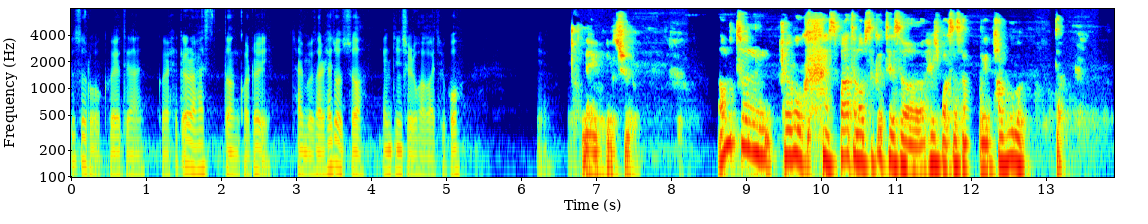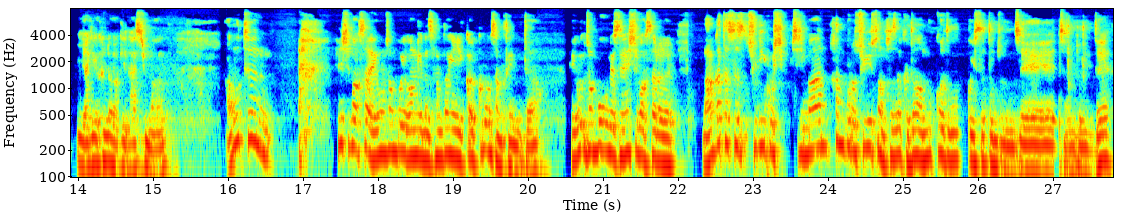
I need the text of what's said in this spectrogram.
스스로 그에 대한 그 해결을 했던 거를 잘 묘사를 해줬죠. 엔진실로 가가지고. 네, 그렇죠. 아무튼 결국 스파르탄 옵스 끝에서 헬시 박사 상의 파국으로 이야기가 흘러가긴 하지만 아무튼 헬시 박사 해군 정보국의 관계는 상당히 껄끄러운 상태입니다. 해군 정보국에서 헬시 박사를 맘 같아서 죽이고 싶지만 함부로 죽일 수 없어서 그동안 묶어두고 있었던 존재 정도인데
